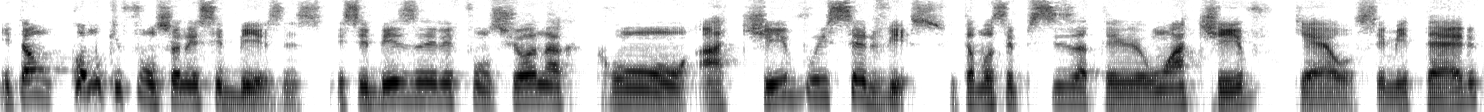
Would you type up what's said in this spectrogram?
Então, como que funciona esse business? Esse business ele funciona com ativo e serviço. Então, você precisa ter um ativo, que é o cemitério,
